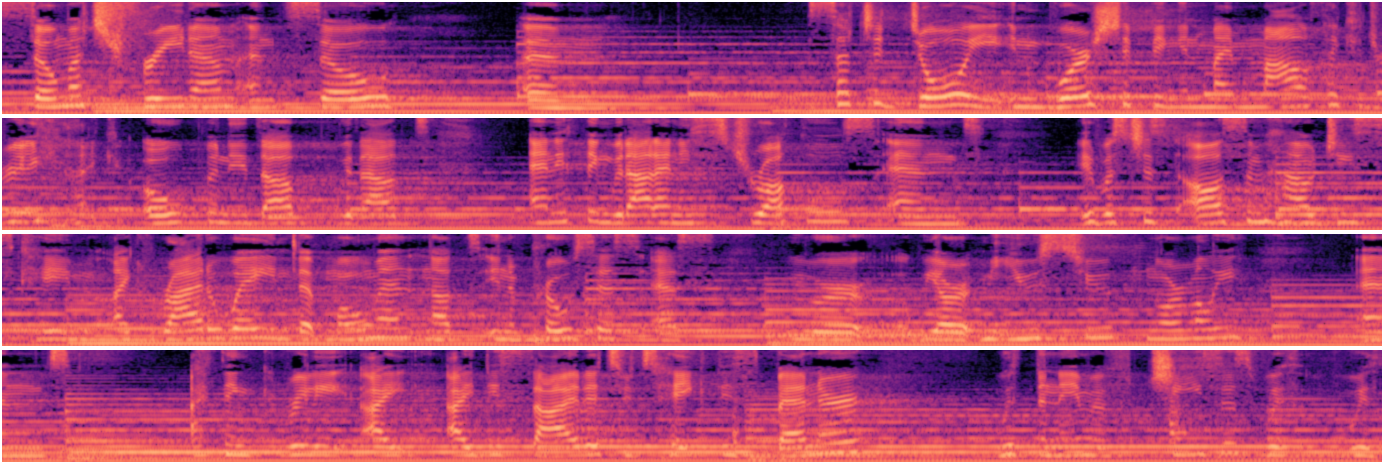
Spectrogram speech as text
so much freedom and so. Um, such a joy in worshiping in my mouth. I could really like open it up without anything, without any struggles. And it was just awesome how Jesus came like right away in that moment, not in a process as we were we are used to normally. And I think really I, I decided to take this banner with the name of Jesus with with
